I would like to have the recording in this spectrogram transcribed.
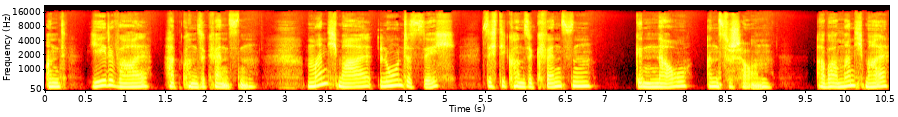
Und jede Wahl hat Konsequenzen. Manchmal lohnt es sich, sich die Konsequenzen genau anzuschauen. Aber manchmal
